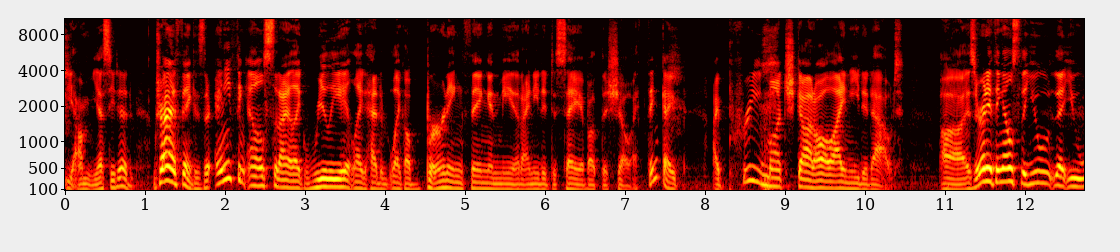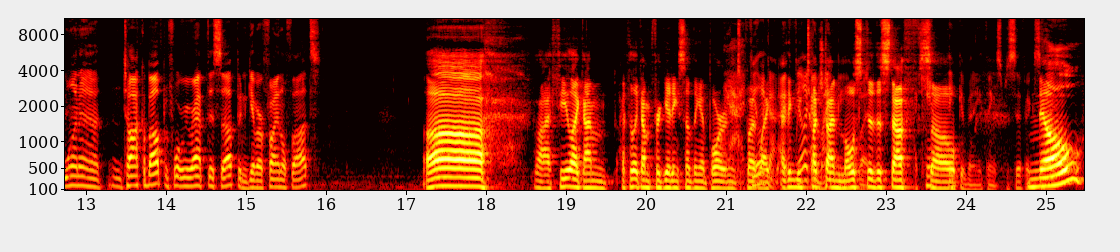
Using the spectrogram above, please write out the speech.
yeah, um, yes, he did. I'm trying to think. Is there anything else that I like really like had like a burning thing in me that I needed to say about this show? I think I I pretty much got all I needed out. Uh, is there anything else that you that you want to talk about before we wrap this up and give our final thoughts? Uh I feel like I'm I feel like I'm forgetting something important, I but like, like I, I- think we like touched on be, most of the stuff. Can't so think of anything specific. so- no,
